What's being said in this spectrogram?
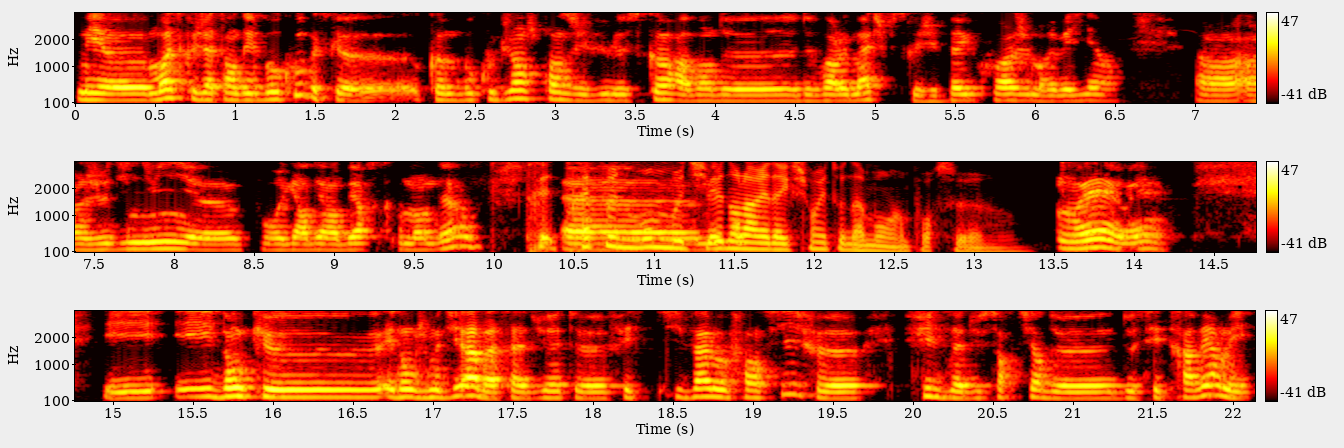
mais euh, moi, ce que j'attendais beaucoup, parce que comme beaucoup de gens, je pense, j'ai vu le score avant de, de voir le match, parce que j'ai pas eu le courage de me réveiller un, un, un jeudi nuit pour regarder un Bears Commanders. Très, très peu de monde motivé dans la rédaction, étonnamment, hein, pour ce. Ouais, ouais. Et, et donc, euh, et donc je me dis, ah bah ça a dû être euh, festival offensif, euh, Fields a dû sortir de, ses travers, mais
